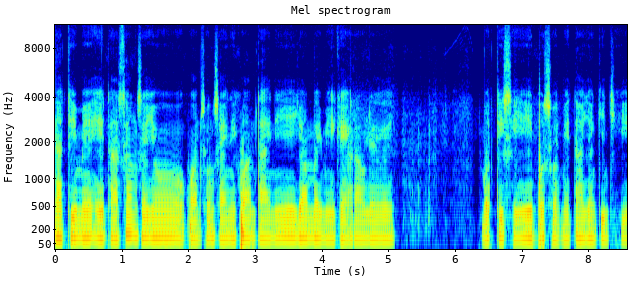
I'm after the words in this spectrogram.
นาทีเมเอตาสังสยโย ความสงสัยในความตายนี้ย่อมไม่มีแก่เราเลย บทที่สีบทสวดเมตตายังกินจี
